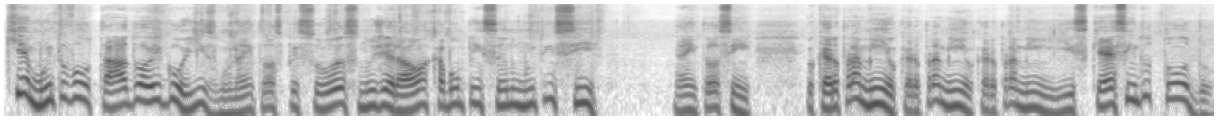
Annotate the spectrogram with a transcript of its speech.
que é muito voltado ao egoísmo, né? Então as pessoas, no geral, acabam pensando muito em si. Né? Então assim, eu quero para mim, eu quero para mim, eu quero para mim, e esquecem do todo.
